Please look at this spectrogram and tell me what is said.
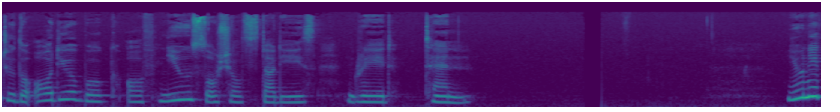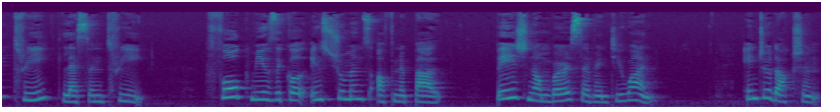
to the audiobook of New Social Studies, Grade 10. Unit 3, Lesson 3 Folk Musical Instruments of Nepal, page number 71. Introduction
